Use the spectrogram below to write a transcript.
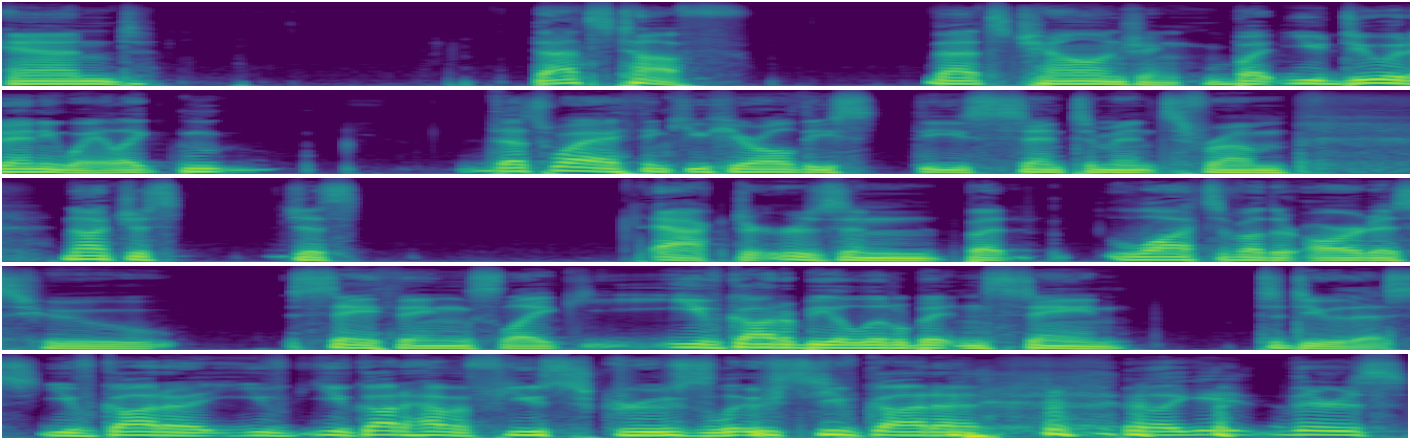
And that's tough. That's challenging, but you do it anyway. Like that's why I think you hear all these these sentiments from not just just actors and but lots of other artists who say things like you've got to be a little bit insane to do this. You've got to you've you've got to have a few screws loose. You've got to like it, there's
